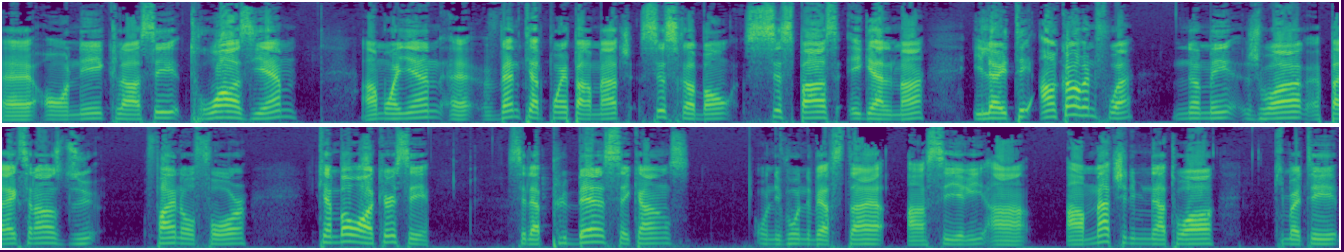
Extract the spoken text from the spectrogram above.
euh, on est classé troisième. En moyenne, 24 euh, points par match, 6 rebonds, 6 passes également. Il a été encore une fois nommé joueur par excellence du Final Four. Kemba Walker, c'est, la plus belle séquence au niveau universitaire en série, en, match éliminatoire qui m'a été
